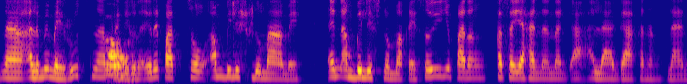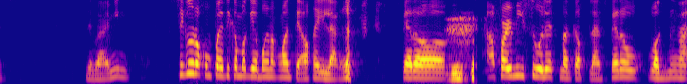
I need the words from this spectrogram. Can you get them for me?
na alam mo may roots na, oh. pwede ko na iripat. So, ang bilis dumami and ang bilis lumaki. So, yun yung parang kasayahan na nag-aalaga ka ng plants. 'Di ba? I mean, siguro kung pwede ka magyabang ng konti, okay lang. Pero uh, for me sulit magka-plants. Pero wag na nga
